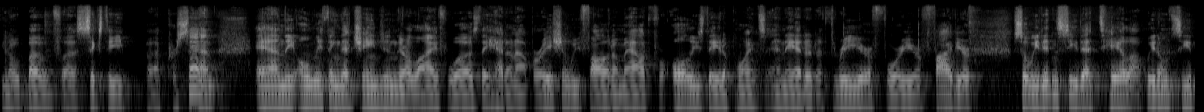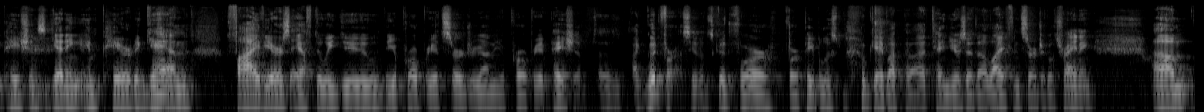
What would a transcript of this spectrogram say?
you know above uh, 60 uh, percent, and the only thing that changed in their life was they had an operation. We followed them out for all these data points and added a three-year, four-year, five-year. So we didn't see that tail up. We don't see patients getting impaired again five years after we do the appropriate surgery on the appropriate patient. So it's like good for us. You know, it's good for, for people who gave up uh, 10 years of their life in surgical training. Um,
